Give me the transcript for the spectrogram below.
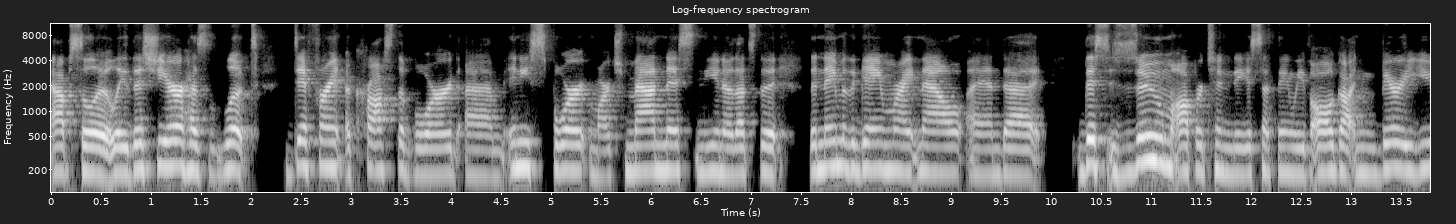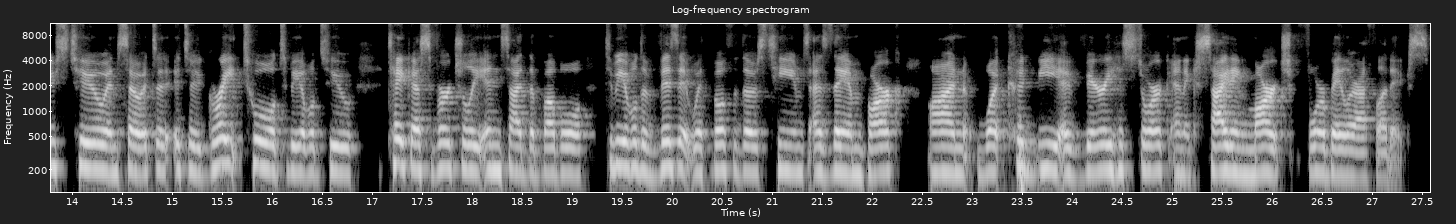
Absolutely. This year has looked different across the board. Um, any sport, March Madness, you know, that's the the name of the game right now. And uh, this Zoom opportunity is something we've all gotten very used to, and so it's a it's a great tool to be able to take us virtually inside the bubble to be able to visit with both of those teams as they embark on what could be a very historic and exciting March for Baylor athletics.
